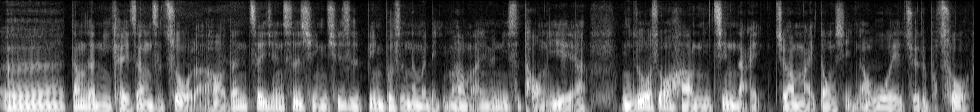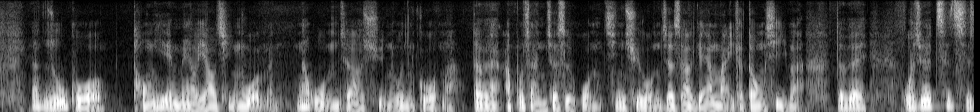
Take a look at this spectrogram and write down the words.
呃，当然你可以这样子做了哈，但是这件事情其实并不是那么礼貌嘛，因为你是同业啊，你如果说好，你进来就要买东西，那我也觉得不错。那如果同业没有邀请我们，那我们就要询问过嘛，对不对？啊，不然就是我们进去，我们就是要给他买一个东西嘛，对不对？我觉得这只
